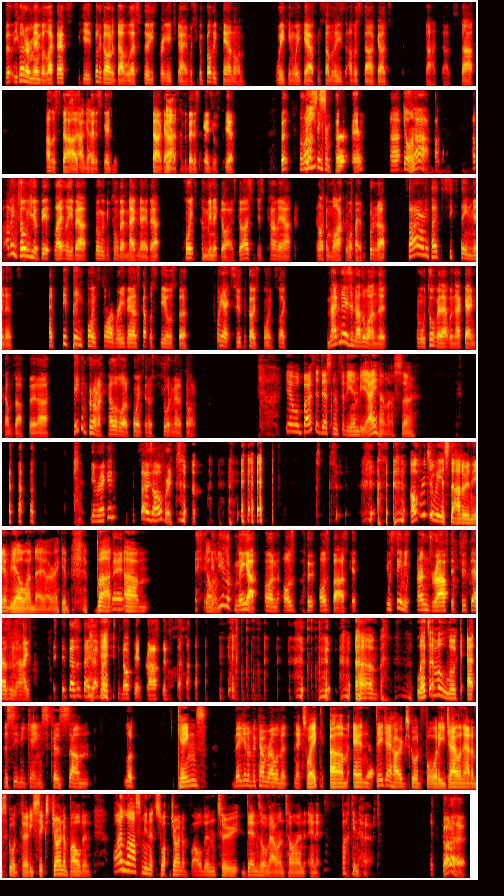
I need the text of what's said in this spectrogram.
But you got to remember like that's if you've got to go on a double that's 33 each game which you can probably count on week in week out from some of these other star guards star guards star other stars Star with better schedule, star guards Yeah. with the better schedules yeah. But the last thing from Perth man uh, Go on. Star, I, I've- I've been talking to you a bit lately about when we've been talking about Magnay about points per minute guys. Guys who just come out and like a microwave and put it up. Sarr only played the 16 minutes, had 15 points, five rebounds, a couple of steals for 28 super coach points. Like Magnay's another one that, and we'll talk about that when that game comes up, but uh, he can put on a hell of a lot of points in a short amount of time. yeah, well, both are destined for the NBA, Hammer. So You reckon? So's Aldridge. Aldridge will be a starter in the NBL one day, I reckon. But Man. um, if on. you look me up on Oz, Oz Basket, you'll see me undrafted 2008. It doesn't take that much to not get drafted. um, let's have a look at the Sydney Kings because, um, look, Kings, they're going to become relevant next week. Um, and DJ Hogue scored 40, Jalen Adams scored 36, Jonah Bolden. I last minute swapped Jonah Bolden to Denzel Valentine, and it fucking hurt. It's gotta hurt.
